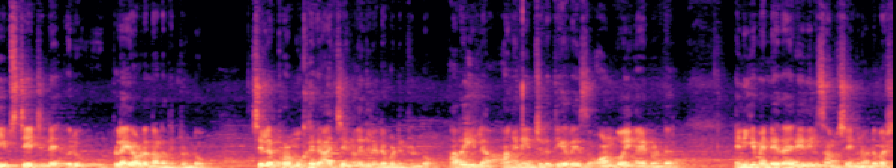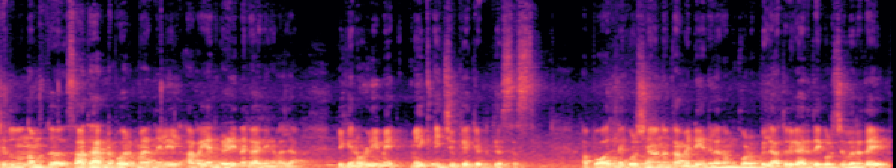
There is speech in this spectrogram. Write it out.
ഡീപ് സ്റ്റേറ്റിന്റെ ഒരു പ്ലേ അവിടെ നടന്നിട്ടുണ്ടോ? ചില പ്രമുഖ രാജ്യങ്ങൾ ഇതിൽ ഇടപെട്ടിട്ടുണ്ടോ? അറിയില്ല. അങ്ങനെയും ചില തിയറീസ് ഓൺ ഗോയിങ് ആയിട്ടുണ്ട്. എനിക്കും എന്റെതായ രീതിയിൽ സംശയങ്ങളുണ്ട്. പക്ഷേ ഇതൊന്നും നമുക്ക് സാധാരണ പൗരന്മാരുടെ നിലയിൽ അറിയാൻ കഴിയുന്ന കാര്യങ്ങളല്ല. We can only make make educated guesses അപ്പോൾ അതിനെക്കുറിച്ച് ഞാനൊന്നും കമന്റ് ചെയ്യുന്നില്ല. നമുക്ക് ഉറപ്പില്ലാത്തൊരു കാര്യത്തെക്കുറിച്ച് വെറുതെ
